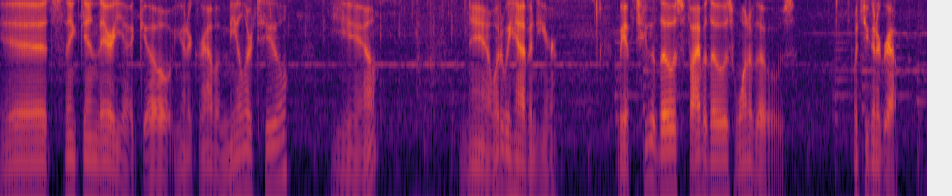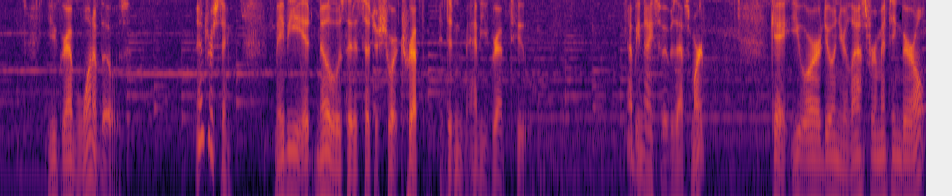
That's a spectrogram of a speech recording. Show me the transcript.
it's thinking, there you go. You're going to grab a meal or two. Yeah. Now, what do we have in here? We have two of those, five of those, one of those. What you going to grab? You grab one of those. Interesting. Maybe it knows that it's such a short trip. It didn't have you grab two. That'd be nice if it was that smart. Okay, you are doing your last fermenting barrel.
